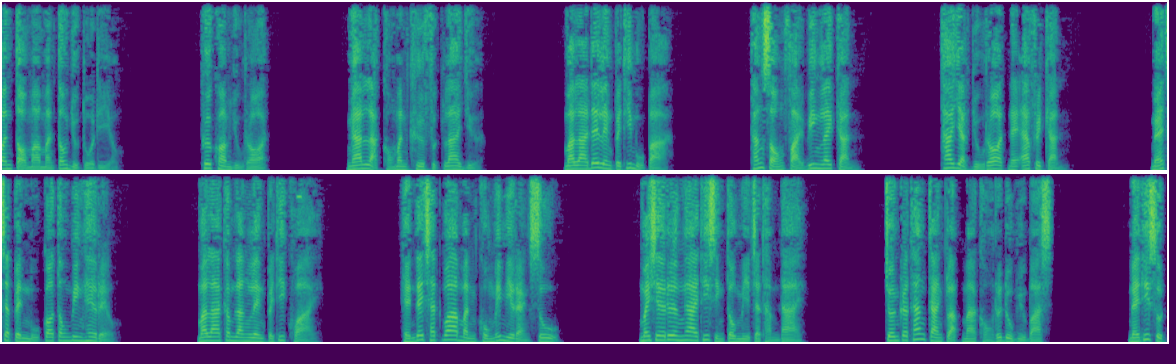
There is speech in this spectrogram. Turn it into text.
วันต่อมามันต้องอยู่ตัวเดียว เพื่อความอยู่รอด งานหลักของมันคือฝึกล่าเหยื่อ มาลาได้เล็งไปที่หมูป่า ทั้งสองฝ่ายวิ่งไล่กัน ถ้าอยากอยู่รอดในแอฟริกัน แม้จะเป็นหมูก็ต้องวิ่งให้เร็ว มาลากำลังเล็งไปที่ควาย เห็นได้ชัดว่ามันคงไม่มีแรงสู้ ไม่ใช่เรื่องง่ายที่สิงโตมีจะทำได้ จนกระทั่งการกลับมาของฤดูบิวบัส ในที่สุด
